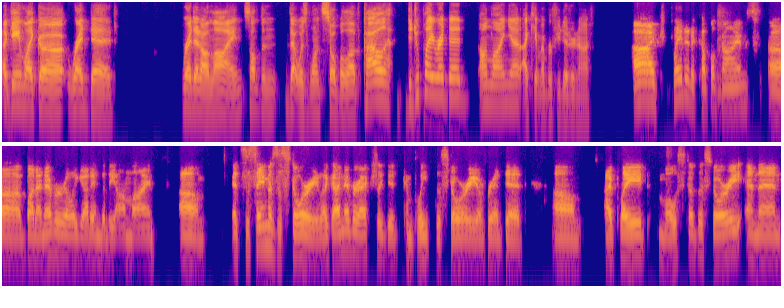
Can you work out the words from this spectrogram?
a game like uh Red Dead. Red Dead Online, something that was once so beloved. Kyle, did you play Red Dead Online yet? I can't remember if you did or not. I played it a couple times, uh, but I never really got into the online. Um, it's the same as the story. Like I never actually did complete the story of Red Dead. Um, I played most of the story, and then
